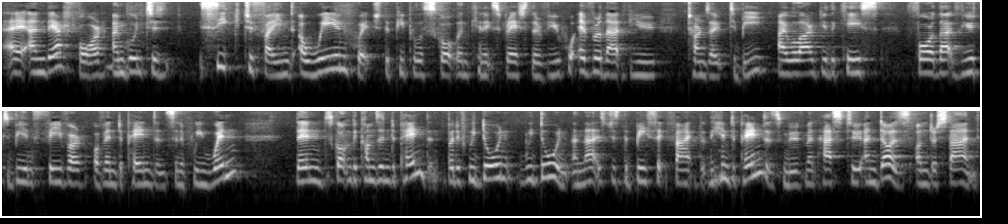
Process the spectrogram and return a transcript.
Uh, and therefore, I'm going to seek to find a way in which the people of Scotland can express their view, whatever that view turns out to be. I will argue the case for that view to be in favour of independence. And if we win, then Scotland becomes independent. But if we don't, we don't. And that is just the basic fact that the independence movement has to and does understand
